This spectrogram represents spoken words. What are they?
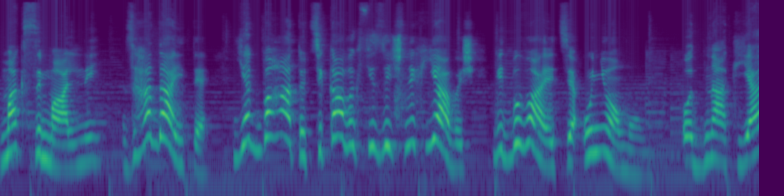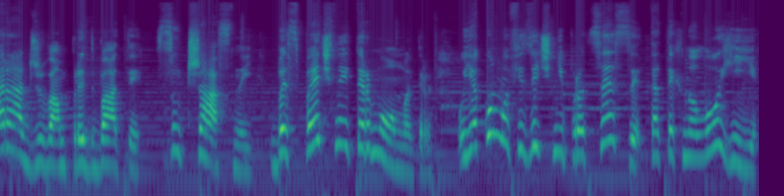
максимальний, згадайте, як багато цікавих фізичних явищ відбувається у ньому. Однак я раджу вам придбати сучасний безпечний термометр, у якому фізичні процеси та технології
